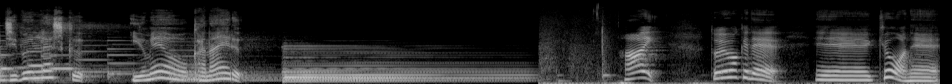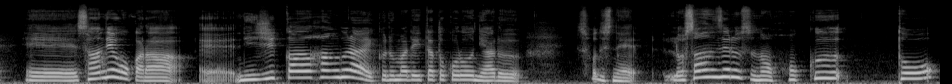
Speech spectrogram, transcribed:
自分らしく夢を叶えるはい。というわけで、えー、今日はねえー、サンディエゴから、えー、2時間半ぐらい車で行ったところにあるそうですねロサンゼルスの北東、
